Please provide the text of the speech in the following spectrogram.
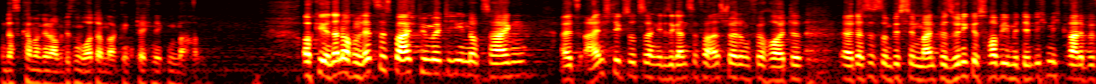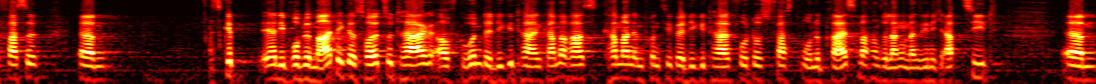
Und das kann man genau mit diesen Watermarking-Techniken machen. Okay, und dann noch ein letztes Beispiel möchte ich Ihnen noch zeigen, als Einstieg sozusagen in diese ganze Veranstaltung für heute. Äh, das ist so ein bisschen mein persönliches Hobby, mit dem ich mich gerade befasse. Es gibt ja die Problematik, dass heutzutage aufgrund der digitalen Kameras kann man im Prinzip ja Digitalfotos fast ohne Preis machen, solange man sie nicht abzieht. Ähm,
